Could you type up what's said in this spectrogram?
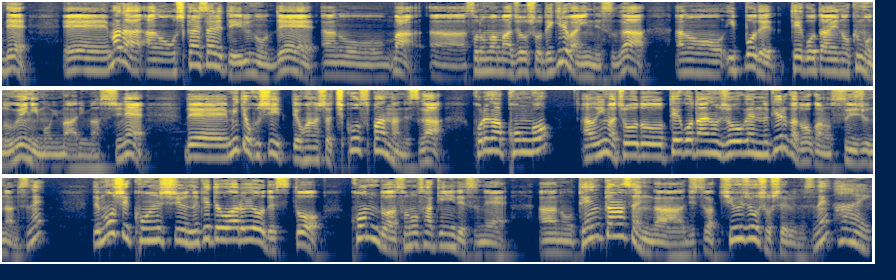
で、えー、まだ、あの、押し返されているので、あの、まあ、あそのまま上昇できればいいんですが、あの、一方で、抵抗体の雲の上にも今ありますしね、で、見てほしいってお話は地高スパンなんですが、これが今後、あの、今ちょうど抵抗体の上限抜けるかどうかの水準なんですね。で、もし今週抜けて終わるようですと、今度はその先にですね、あの、転換線が実は急上昇してるんですね。はい。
